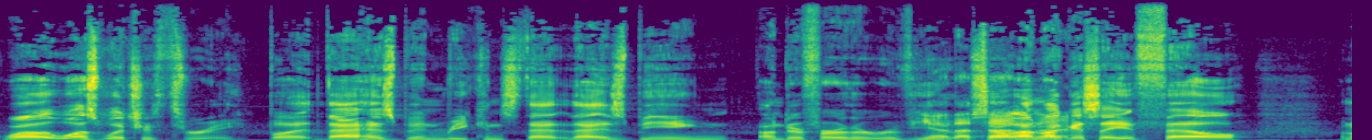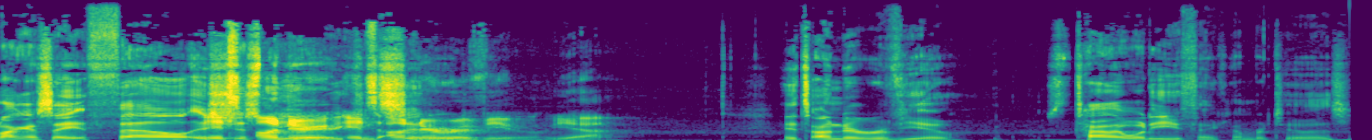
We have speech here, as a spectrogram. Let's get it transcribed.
Well, it was Witcher three, but that has been recon that that is being under further review. Yeah, that's so I'm not gonna say it fell. I'm not gonna say it fell. It's, it's, just under it's under review yeah It's under review. Tyler, what do you think number two is?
